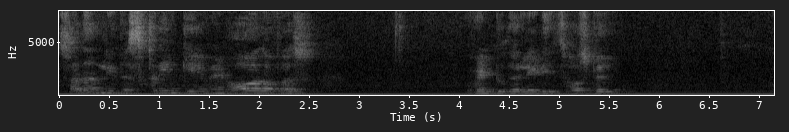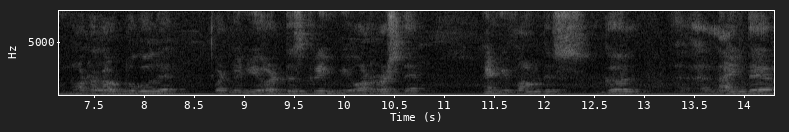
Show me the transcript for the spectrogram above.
Suddenly the scream came, and all of us went to the ladies' hostel. Not allowed to go there, but when we heard the scream, we all rushed there, and we found this girl uh, uh, lying there.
